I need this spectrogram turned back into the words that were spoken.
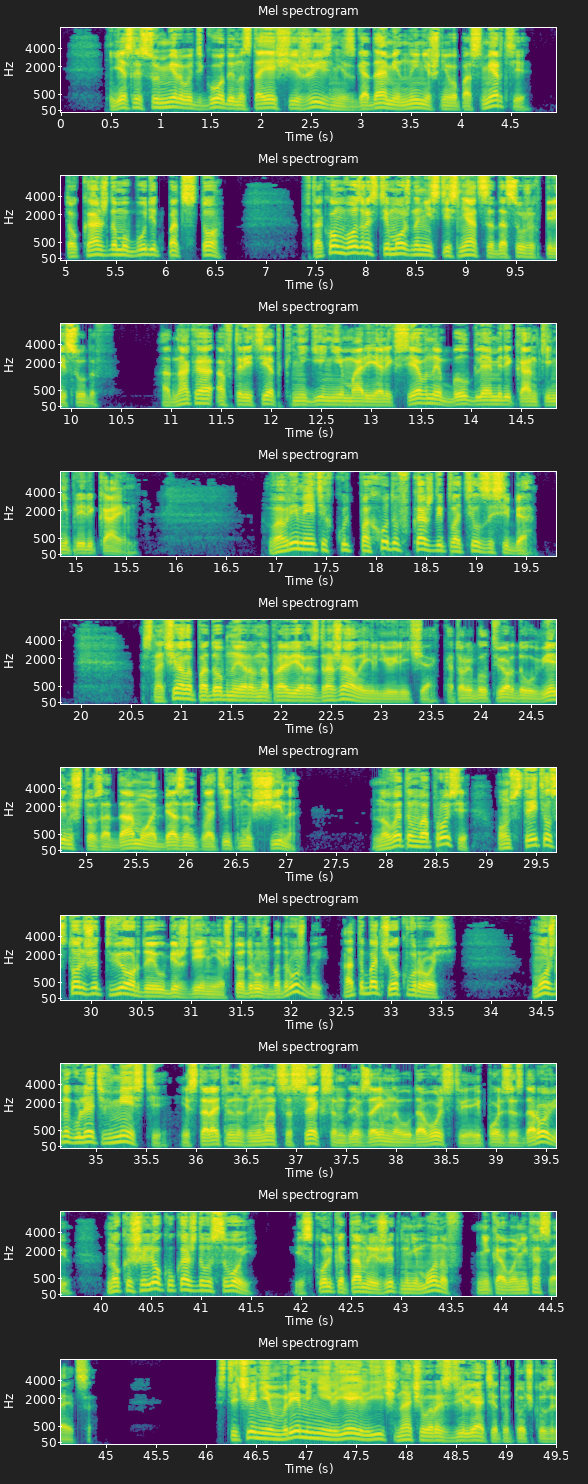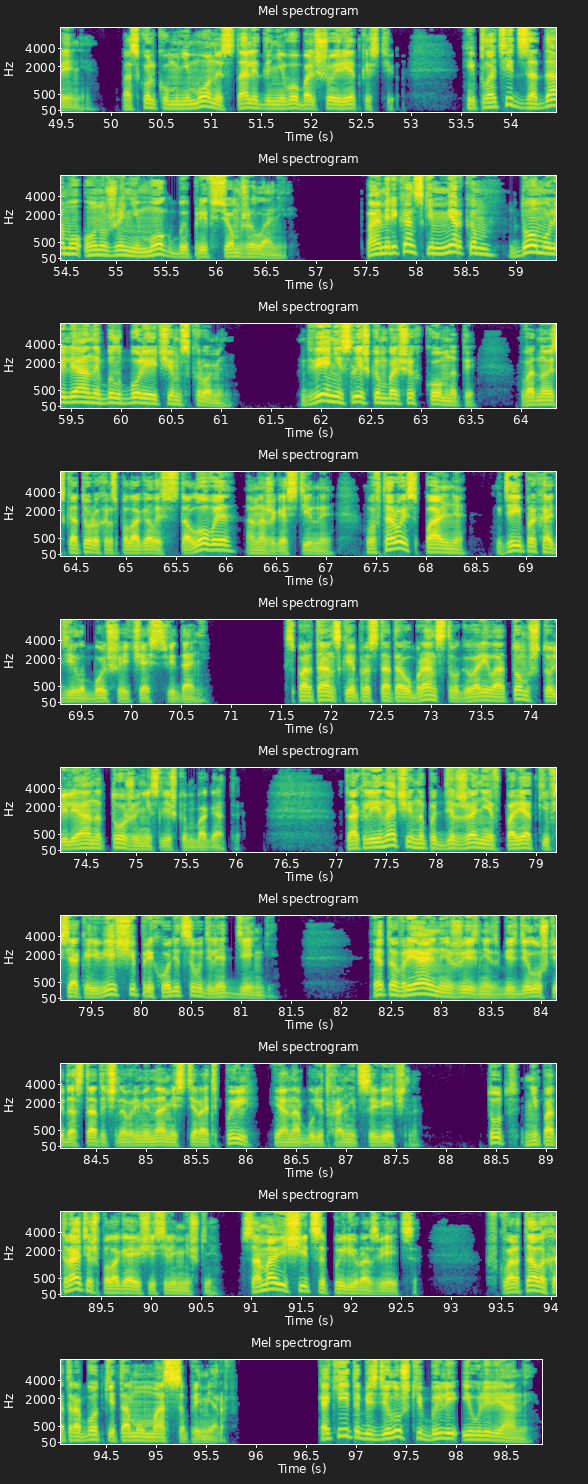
Если суммировать годы настоящей жизни с годами нынешнего посмертия, то каждому будет под сто. В таком возрасте можно не стесняться досужих пересудов. Однако авторитет княгини Марии Алексеевны был для американки непререкаем. Во время этих культпоходов каждый платил за себя — Сначала подобное равноправие раздражало Илью Ильича, который был твердо уверен, что за даму обязан платить мужчина. Но в этом вопросе он встретил столь же твердое убеждение, что дружба дружбой, а табачок врозь. Можно гулять вместе и старательно заниматься сексом для взаимного удовольствия и пользы здоровью, но кошелек у каждого свой, и сколько там лежит мнемонов, никого не касается. С течением времени Илья Ильич начал разделять эту точку зрения поскольку мнемоны стали для него большой редкостью, и платить за даму он уже не мог бы при всем желании. По американским меркам дом у Лилианы был более чем скромен. Две не слишком больших комнаты, в одной из которых располагалась столовая, она же гостиная, во второй — спальня, где и проходила большая часть свиданий. Спартанская простота убранства говорила о том, что Лилиана тоже не слишком богата. Так или иначе, на поддержание в порядке всякой вещи приходится выделять деньги. Это в реальной жизни с безделушки достаточно временами стирать пыль, и она будет храниться вечно. Тут не потратишь полагающиеся лемишки, сама вещица пылью развеется. В кварталах отработки тому масса примеров. Какие-то безделушки были и у Лилианы.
